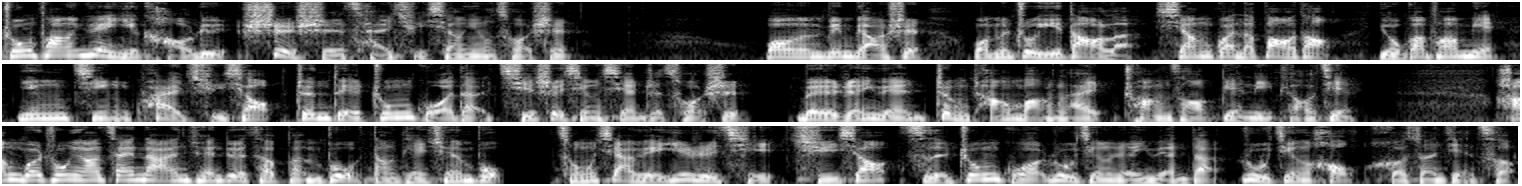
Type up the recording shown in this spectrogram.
中方愿意考虑适时采取相应措施。”汪文斌表示，我们注意到了相关的报道，有关方面应尽快取消针对中国的歧视性限制措施，为人员正常往来创造便利条件。韩国中央灾难安全对策本部当天宣布，从下月一日起取消自中国入境人员的入境后核酸检测。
